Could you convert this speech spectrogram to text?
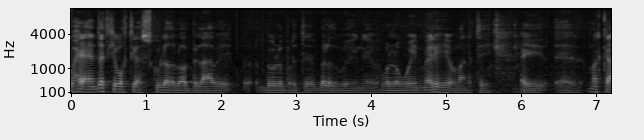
waxay ahayn dadkii waqtigaas iskuullada loo bilaabay bowlaburde beledweyne wallaweyn meelihii maaragtay ay marka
